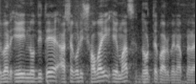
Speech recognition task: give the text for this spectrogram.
এবার এই নদীতে আশা করি সবাই এ মাছ ধরতে পারবেন আপনারা।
